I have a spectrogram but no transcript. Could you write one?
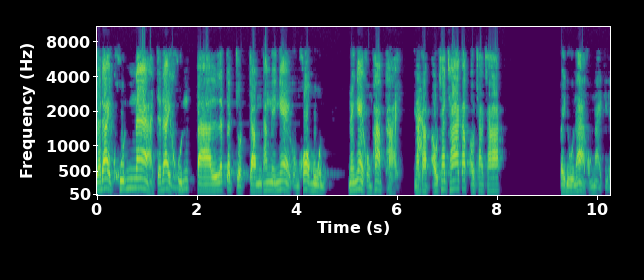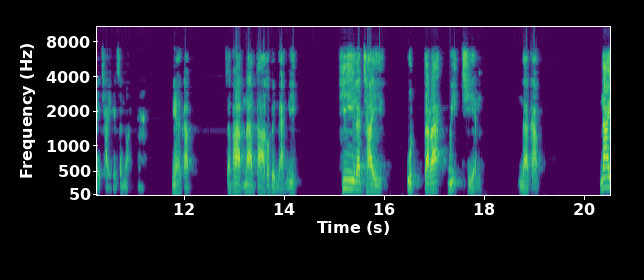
จะได้คุ้นหน้าจะได้คุ้นตาแล้วก็จดจำทั้งในแง่ของข้อมูล ในแง่ของภาพถ่ายนะครับ เอาช้าๆครับ เอาช้าๆไปดูหน้าของนายธีรชัยกันสักหน่อยค่ะเนี่ยครับ สภาพหน้าตาเขาเป็นแบบนี้ธีรชัย อุตรวิเชียนนะครับ นาย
